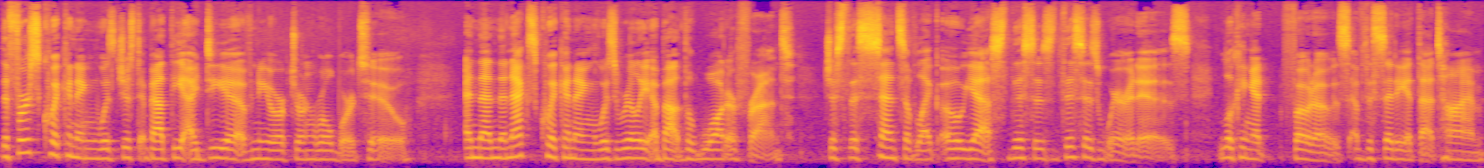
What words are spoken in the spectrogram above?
the first quickening was just about the idea of New York during World War II, And then the next quickening was really about the waterfront. Just this sense of like, oh yes, this is this is where it is. Looking at photos of the city at that time.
